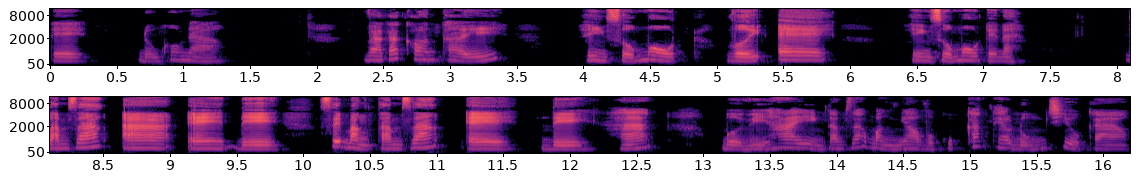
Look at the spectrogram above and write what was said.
D, đúng không nào? Và các con thấy hình số 1 với E, hình số 1 đây này. Tam giác AED sẽ bằng tam giác EDH bởi vì hai hình tam giác bằng nhau và cũng cắt theo đúng chiều cao.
